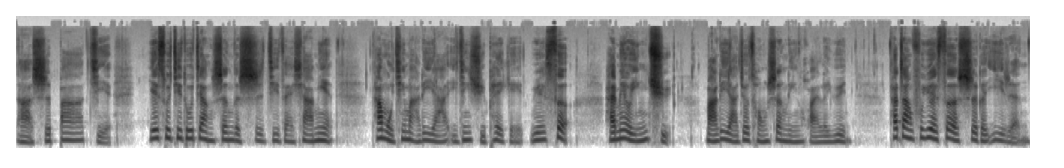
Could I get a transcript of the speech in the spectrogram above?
啊十八节，耶稣基督降生的事记在下面。他母亲玛利亚已经许配给约瑟，还没有迎娶，玛利亚就从圣灵怀了孕。她丈夫约瑟是个异人，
